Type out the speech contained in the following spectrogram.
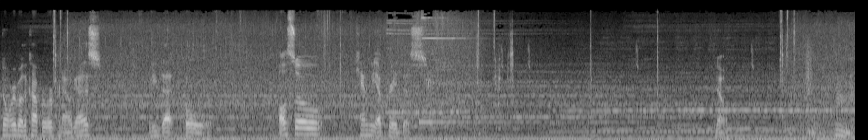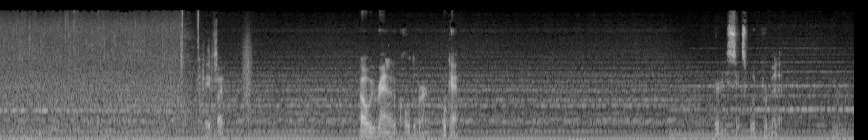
don't worry about the copper ore for now, guys. We need that coal. Also, can we upgrade this? Oh, we ran out of coal to burn. Okay. 36 wood per minute. Hmm.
